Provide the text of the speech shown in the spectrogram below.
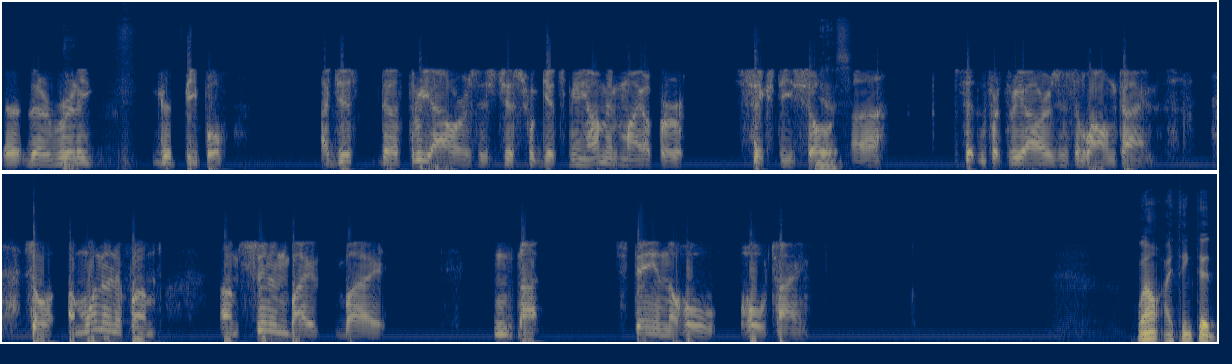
They're, they're really good people. I just the three hours is just what gets me. I'm in my upper 60s, so Yes. uh, sitting for three hours is a long time. So I'm wondering if I'm I'm sinning by by not staying the whole whole time. Well, I think that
